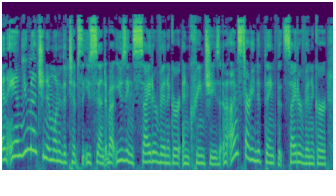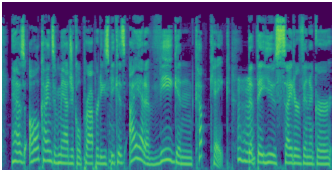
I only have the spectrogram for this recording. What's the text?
And Anne, you mentioned in one of the tips that you sent about using cider vinegar and cream cheese. And I'm starting to think that cider vinegar has all kinds of magical properties mm. because I had a vegan cupcake mm-hmm. that they used cider vinegar,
